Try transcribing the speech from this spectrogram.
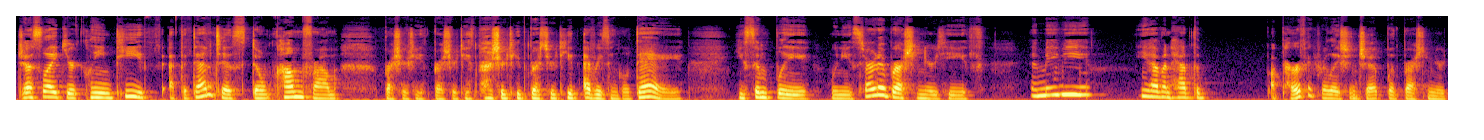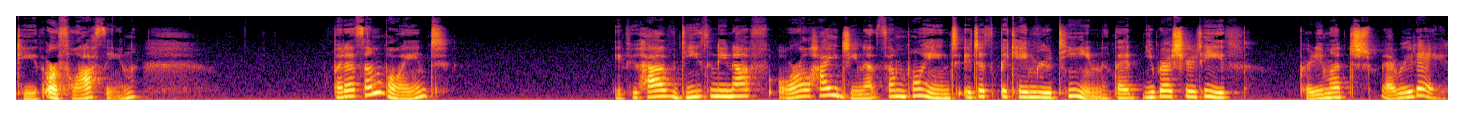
Just like your clean teeth at the dentist don't come from brush your teeth, brush your teeth, brush your teeth, brush your teeth every single day. You simply, when you started brushing your teeth, and maybe you haven't had the a perfect relationship with brushing your teeth or flossing, but at some point, if you have decent enough oral hygiene, at some point it just became routine that you brush your teeth pretty much every day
